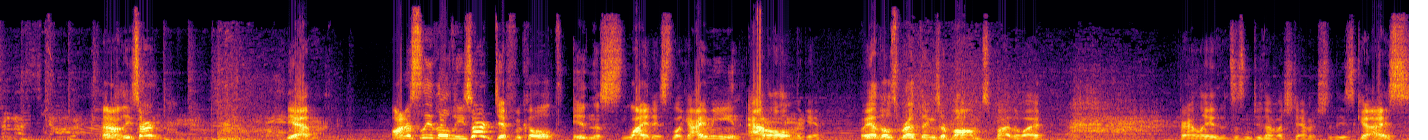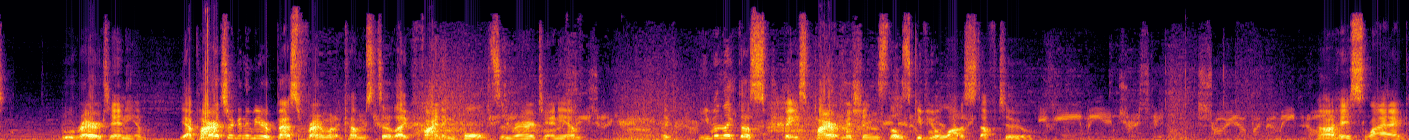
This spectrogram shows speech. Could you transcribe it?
I don't know, these aren't... Yeah, honestly though, these aren't difficult in the slightest. Like, I mean at all in the game. Oh yeah, those red things are bombs, by the way. Apparently it doesn't do that much damage to these guys. Ooh, Raritanium. Yeah, pirates are going to be your best friend when it comes to, like, finding bolts in Raritanium. Like, even, like, the space pirate missions, those give you a lot of stuff, too. Oh, hey, Slag.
